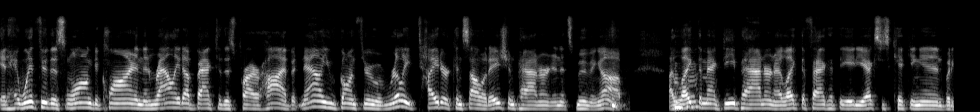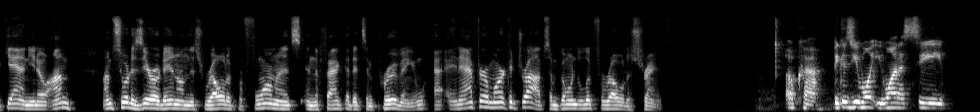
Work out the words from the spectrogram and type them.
it went through this long decline and then rallied up back to this prior high, but now you've gone through a really tighter consolidation pattern and it's moving up. I mm-hmm. like the MACD pattern. I like the fact that the ADX is kicking in, but again, you know, I'm I'm sort of zeroed in on this relative performance and the fact that it's improving. And, and after a market drops, I'm going to look for relative strength. Okay, because you want you want to see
